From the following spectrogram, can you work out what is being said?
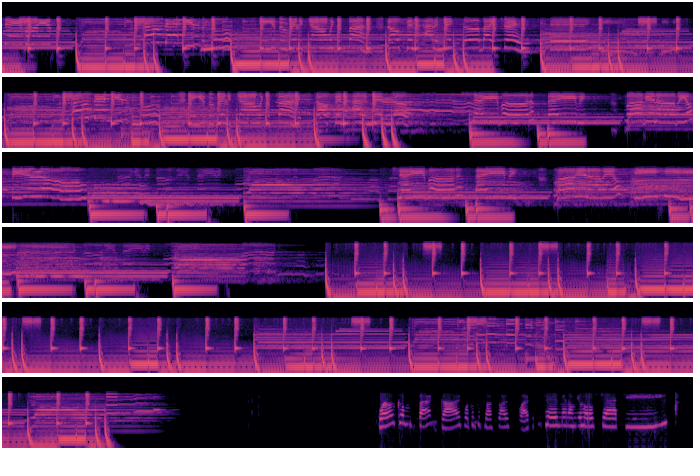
Welcome back, guys. Welcome to Plus Size Life Entertainment. I'm your host, Jackie.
